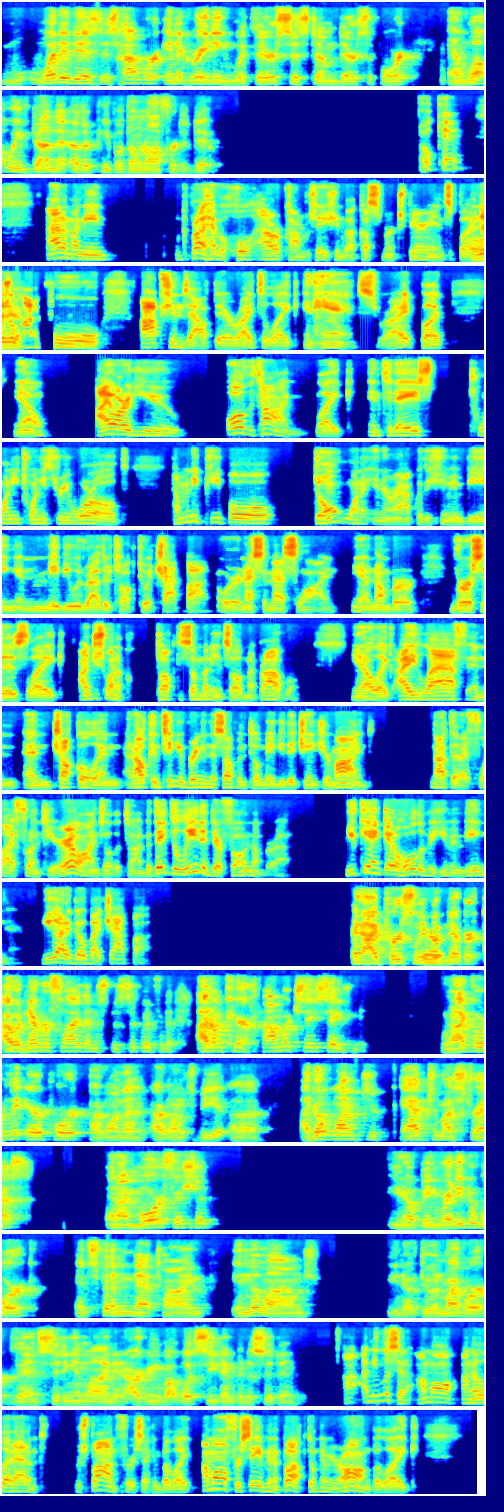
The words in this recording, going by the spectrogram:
What it is is how we're integrating with their system, their support, and what we've done that other people don't offer to do. Okay. Adam, I mean, we could probably have a whole hour conversation about customer experience, but oh, there's yeah. a lot of cool options out there, right? To like enhance, right? But you know, I argue all the time, like in today's 2023 world, how many people don't want to interact with a human being and maybe would rather talk to a chatbot or an SMS line, you know, number versus like I just want to talk to somebody and solve my problem. You know like i laugh and and chuckle and and i'll continue bringing this up until maybe they change your mind. Not that i fly frontier airlines all the time but they deleted their phone number out. You can't get a hold of a human being there. You got to go by chatbot. And i personally would never i would never fly them specifically for that i don't care how much they save me when i go to the airport i want to i want it to be uh i don't want it to add to my stress and i'm more efficient you know, being ready to work and spending that time in the lounge, you know, doing my work than sitting in line and arguing about what seat I'm going to sit in. I mean, listen, I'm all, I'm going to let Adam respond for a second, but like, I'm all for saving a buck. Don't get me wrong, but like,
